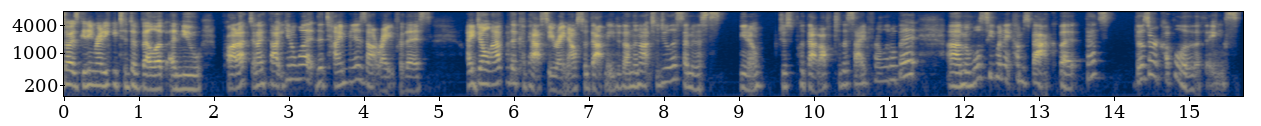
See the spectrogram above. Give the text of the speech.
So I was getting ready to develop a new product. And I thought, you know what? The timing is not right for this. I don't have the capacity right now. So that made it on the not to do list. I'm going to, you know, just put that off to the side for a little bit. Um, and we'll see when it comes back. But that's, those are a couple of the things.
